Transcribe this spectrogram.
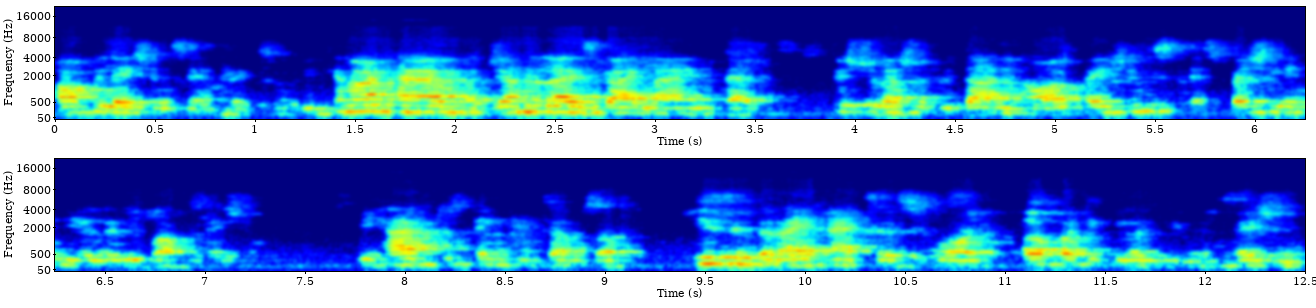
population-centric. So we cannot have a generalized guideline that fistula should be done in all patients, especially in the elderly population. We have to think in terms of is it the right access for a particular patient.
